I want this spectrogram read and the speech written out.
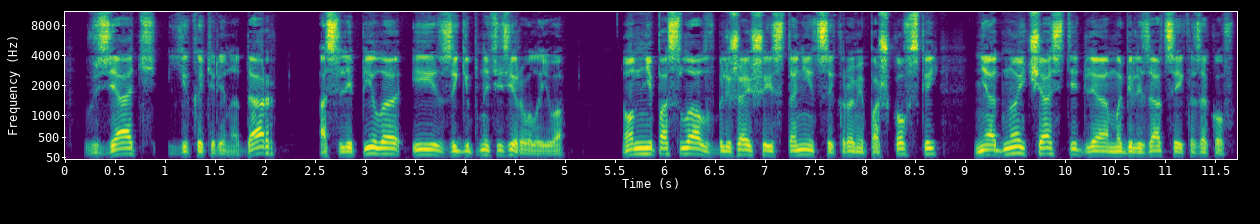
— взять Екатеринодар — ослепила и загипнотизировала его. Он не послал в ближайшие станицы, кроме Пашковской, ни одной части для мобилизации казаков.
